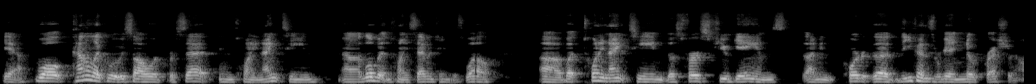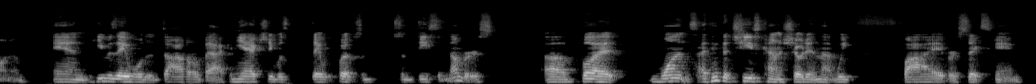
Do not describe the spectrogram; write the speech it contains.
Yeah, well, kind of like what we saw with Brissett in 2019, uh, a little bit in 2017 as well. Uh, but 2019, those first few games, I mean, quarter, the defense were getting no pressure on him, and he was able to dial back, and he actually was able to put up some some decent numbers. Uh, but once I think the Chiefs kind of showed it in that week five or six game.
